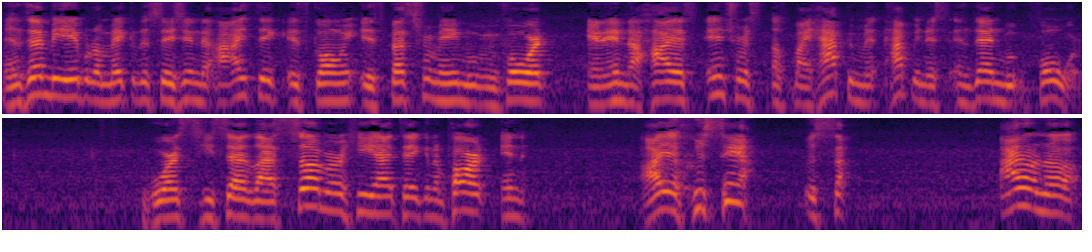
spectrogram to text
and then be able to make a decision that I think is going is best for me moving forward and in the highest interest of my happiness and then move forward. Of course, he said last summer he had taken a part in ayahuasca. I don't know.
